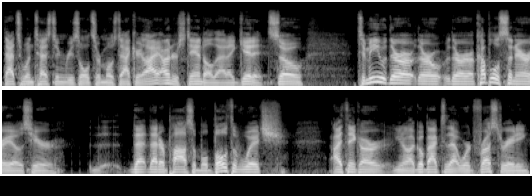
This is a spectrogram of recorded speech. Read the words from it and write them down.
that's when testing results are most accurate. I understand all that. I get it. So to me there are there are, there are a couple of scenarios here that that are possible, both of which I think are, you know, I go back to that word frustrating.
